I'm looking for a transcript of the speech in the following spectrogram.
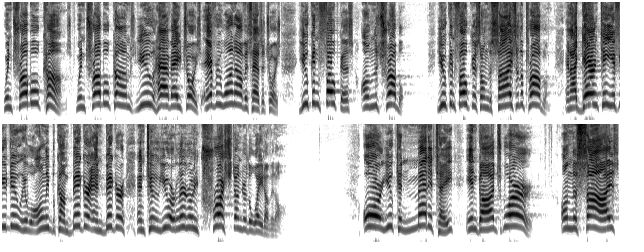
When trouble comes, when trouble comes, you have a choice. Every one of us has a choice. You can focus on the trouble. You can focus on the size of the problem. And I guarantee if you do, it will only become bigger and bigger until you are literally crushed under the weight of it all. Or you can meditate in God's Word on the size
